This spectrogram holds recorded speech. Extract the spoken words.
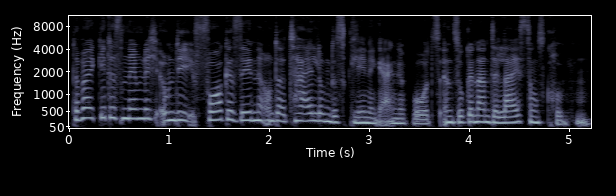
Dabei geht es nämlich um die vorgesehene Unterteilung des Klinikangebots in sogenannte Leistungsgruppen.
